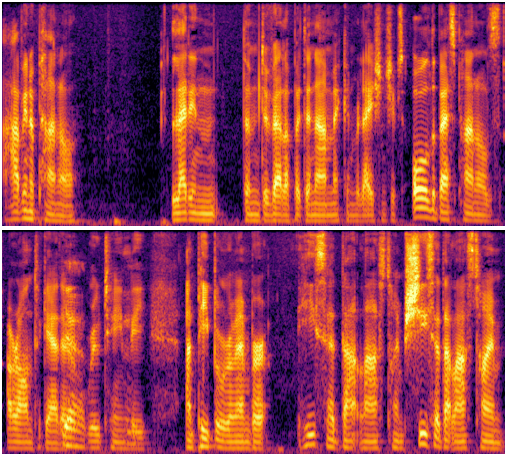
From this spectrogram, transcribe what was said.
having a panel, letting them develop a dynamic and relationships. All the best panels are on together Yeah. routinely, and people remember he said that last time, she said that last time.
